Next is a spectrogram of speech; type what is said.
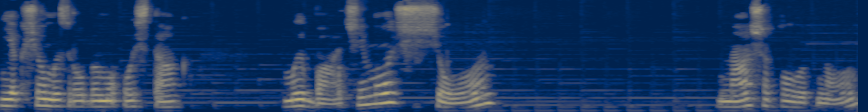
якщо ми зробимо ось так ми бачимо, що наше полотно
